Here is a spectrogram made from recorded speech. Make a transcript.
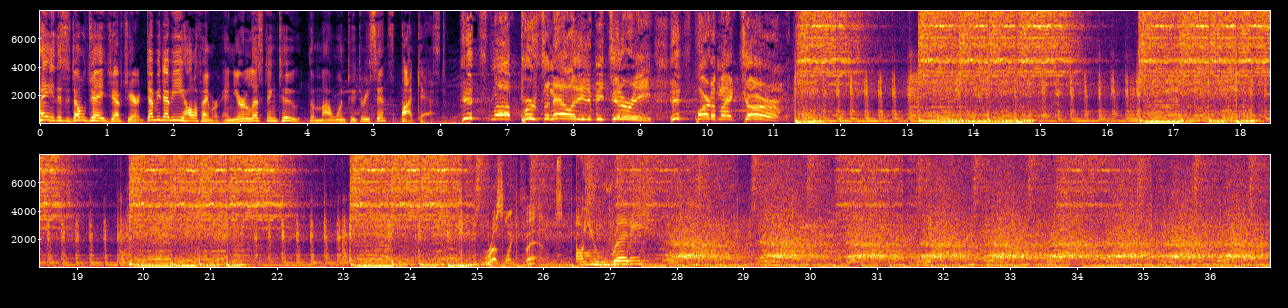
Hey, this is Double J Jeff Jarrett, WWE Hall of Famer, and you're listening to the My One Two Three Cents podcast. It's my personality to be jittery. It's part of my charm. Wrestling fans, Are you ready?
